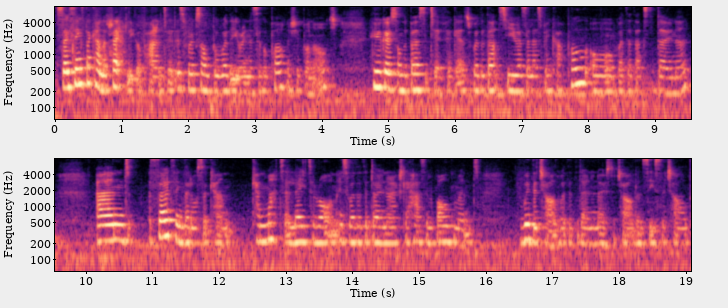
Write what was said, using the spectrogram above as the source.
So things that can affect legal parenthood is, for example, whether you're in a civil partnership or not, who goes on the birth certificate, whether that's you as a lesbian couple or whether that's the donor. And a third thing that also can can matter later on is whether the donor actually has involvement with the child, whether the donor knows the child and sees the child.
